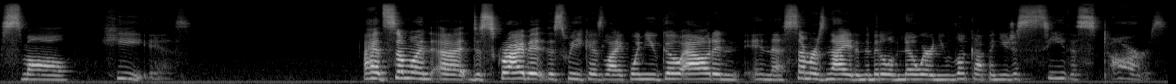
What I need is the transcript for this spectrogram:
small he is. I had someone uh, describe it this week as like when you go out in, in a summer's night in the middle of nowhere and you look up and you just see the stars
